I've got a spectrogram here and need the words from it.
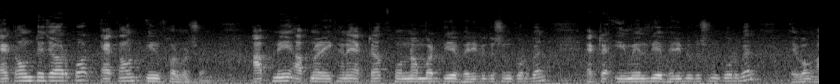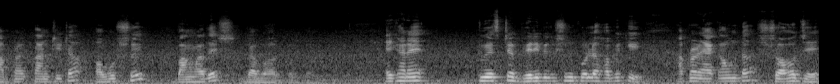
অ্যাকাউন্টে যাওয়ার পর অ্যাকাউন্ট ইনফরমেশন আপনি আপনার এখানে একটা ফোন নাম্বার দিয়ে ভেরিফিকেশন করবেন, একটা ইমেল দিয়ে ভেরিফিকেশন করবেন এবং আপনার কান্ট্রিটা অবশ্যই বাংলাদেশ ব্যবহার করবেন। এখানে টু স্টেপ ভেরিফিকেশন করলে হবে কি, আপনার অ্যাকাউন্টটা সহজে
